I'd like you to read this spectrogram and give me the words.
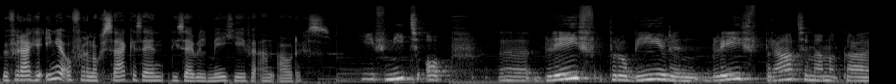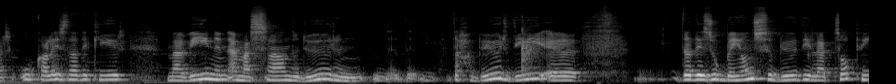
We vragen Inge of er nog zaken zijn die zij wil meegeven aan ouders. Geef niet op. Uh, blijf proberen, blijf praten met elkaar. Ook al is dat een keer met wenen en met slaande deuren. Dat gebeurt, die. Uh, dat is ook bij ons gebeurd, die let op. Uh,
